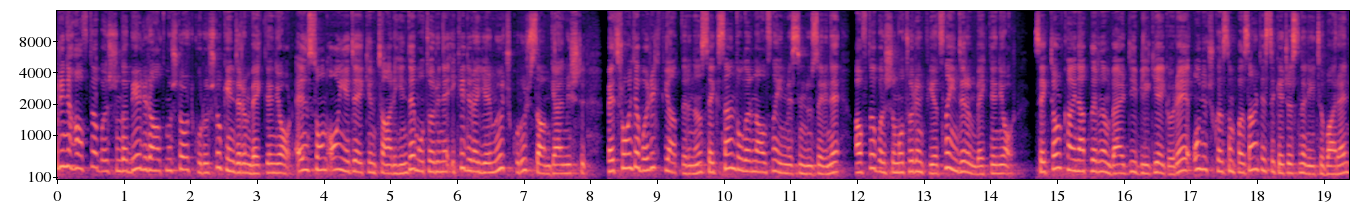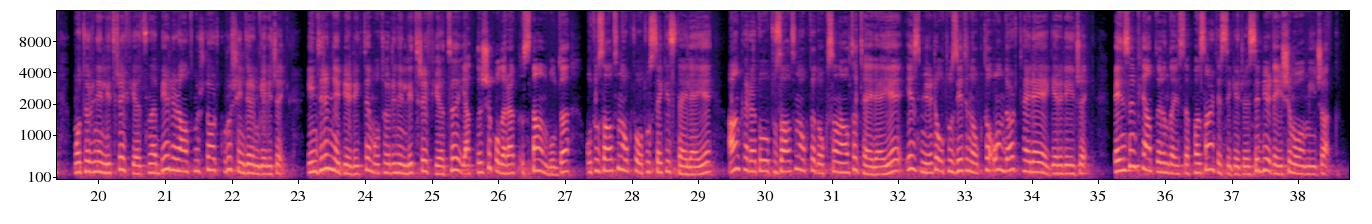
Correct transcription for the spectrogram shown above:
Motorini hafta başında 1 lira 64 kuruşluk indirim bekleniyor. En son 17 Ekim tarihinde motorine 2 lira 23 kuruş zam gelmişti. Petrolde varil fiyatlarının 80 doların altına inmesinin üzerine hafta başı motorin fiyatına indirim bekleniyor. Sektör kaynaklarının verdiği bilgiye göre 13 Kasım pazartesi gecesinden itibaren motorinin litre fiyatına 1 lira 64 kuruş indirim gelecek. İndirimle birlikte motorinin litre fiyatı yaklaşık olarak İstanbul'da 36.38 TL'ye, Ankara'da 36.96 TL'ye, İzmir'de 37.14 TL'ye gerileyecek. Benzin fiyatlarında ise pazartesi gecesi bir değişim olmayacak.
